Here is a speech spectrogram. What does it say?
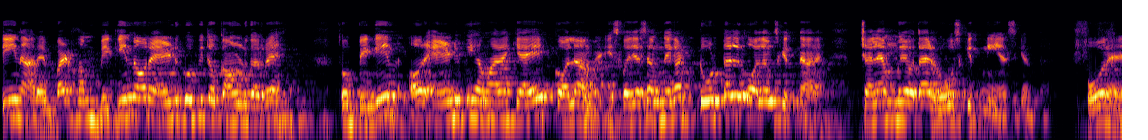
तीन आ रहे हैं। बट हम बिगिन और एंड को भी तो काउंट कर रहे हैं। तो बिगिन और एंड भी हमारा क्या है? कॉलम है। इस वजह से हमने कहा टोटल कॉलम्स कितने आ रहे हैं? चले, हम मुझे बताए रोज कितनी है इसके अंदर। फोर है।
